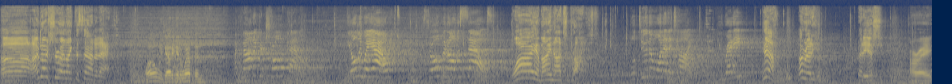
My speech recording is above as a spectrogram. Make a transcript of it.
Uh, I'm not sure I like the sound of that. Well, we gotta get a weapon. I found a control panel. The only way out is to open all the cells. Why am I not surprised? We'll do them one at a time. You ready? Yeah, I'm ready. Ready-ish. Alright.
